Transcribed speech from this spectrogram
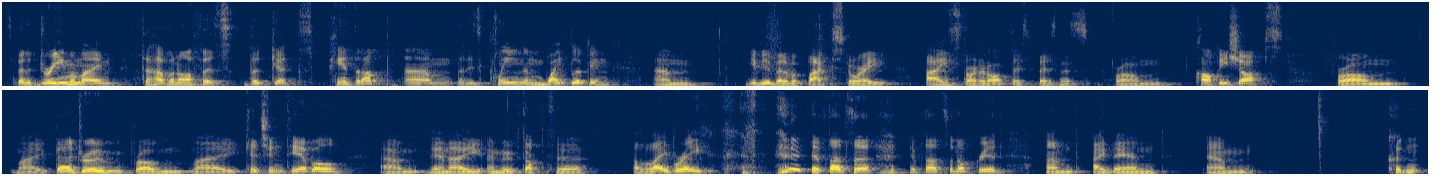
It's been a dream of mine to have an office that gets painted up, um, that is clean and white looking. Um, give you a bit of a backstory. I started off this business from coffee shops, from my bedroom, from my kitchen table. Um, then I, I moved up to a library, if that's a if that's an upgrade, and I then um, couldn't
